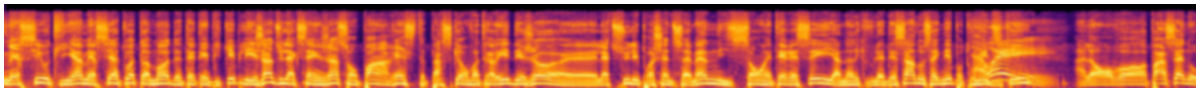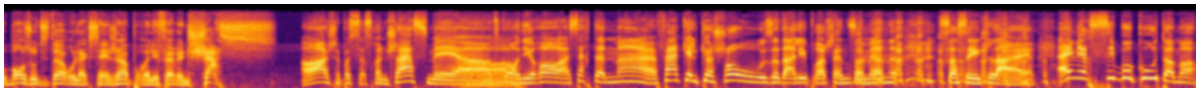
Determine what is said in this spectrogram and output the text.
Merci aux clients. Merci à toi, Thomas, de t'être impliqué. Puis les gens du Lac-Saint-Jean sont pas en reste parce qu'on va travailler déjà euh, là-dessus les prochaines semaines. Ils sont intéressés. Il y en a qui voulaient descendre au Saguenay pour trouver Ah ouais? du quai. Alors, on va penser à nos bons auditeurs au Lac-Saint-Jean pour aller faire une chasse. Ah, je sais pas si ce sera une chasse, mais euh, Ah. en tout cas, on ira certainement euh, faire quelque chose dans les prochaines semaines. ça, c'est clair. Hey, merci beaucoup, Thomas.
